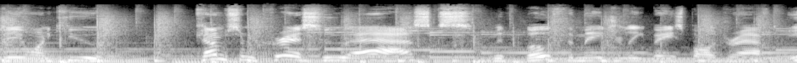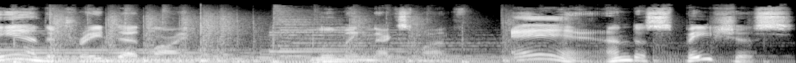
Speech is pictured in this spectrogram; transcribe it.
J1Q comes from Chris, who asks With both the Major League Baseball draft and the trade deadline looming next month, and a spacious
